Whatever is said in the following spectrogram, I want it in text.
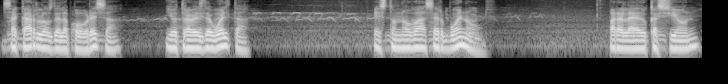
sacarlos de la pobreza y otra vez de vuelta. Esto no va a ser bueno para la educación,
